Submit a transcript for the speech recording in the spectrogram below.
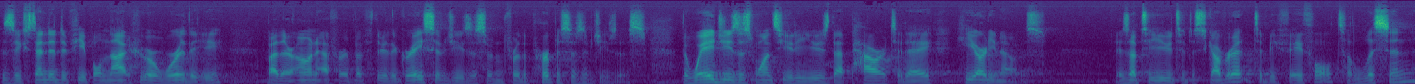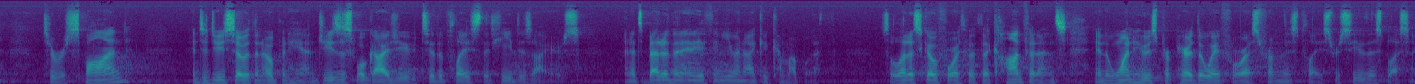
is extended to people not who are worthy, by their own effort, but through the grace of Jesus and for the purposes of Jesus. The way Jesus wants you to use that power today, He already knows. It is up to you to discover it, to be faithful, to listen, to respond, and to do so with an open hand. Jesus will guide you to the place that He desires. And it's better than anything you and I could come up with. So let us go forth with the confidence in the one who has prepared the way for us from this place. Receive this blessing.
